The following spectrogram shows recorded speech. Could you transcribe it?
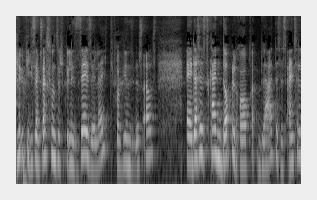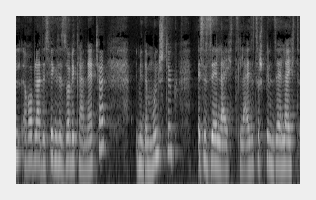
Wie gesagt, Saxophon zu spielen ist sehr, sehr leicht. Probieren Sie das aus. Äh, das ist kein Doppelrohrblatt, das ist Einzelrohrblatt, deswegen ist es so wie Klarnette mit dem Mundstück. Es ist sehr leicht, leise zu spielen, sehr leicht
